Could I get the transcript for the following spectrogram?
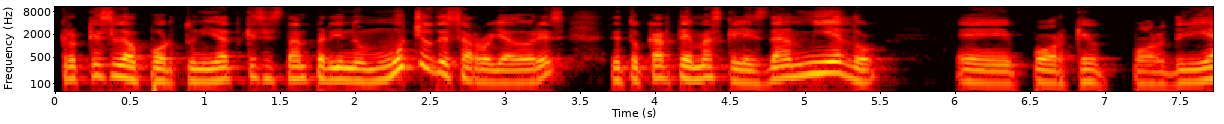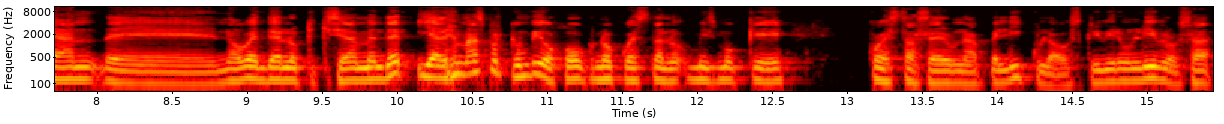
Creo que es la oportunidad que se están perdiendo muchos desarrolladores de tocar temas que les da miedo. Eh, porque podrían eh, no vender lo que quisieran vender y además porque un videojuego no cuesta lo mismo que cuesta hacer una película o escribir un libro, o sea,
